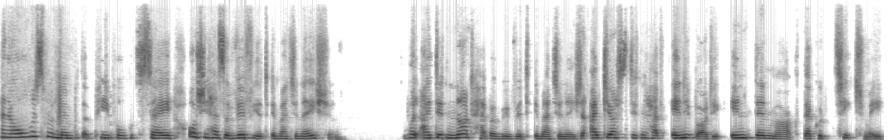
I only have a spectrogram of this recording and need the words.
And I always remember that people would say, oh, she has a vivid imagination. Well, I did not have a vivid imagination. I just didn't have anybody in Denmark that could teach me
